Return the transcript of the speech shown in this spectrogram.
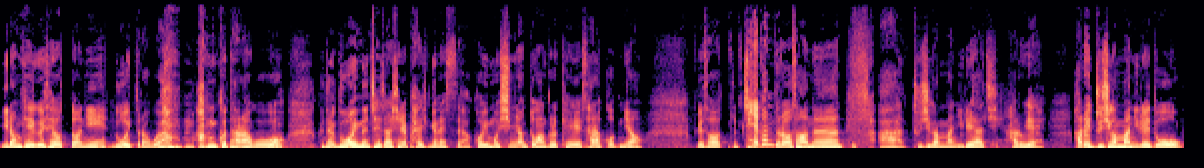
이런 계획을 세웠더니 누워있더라고요. 아무것도 안 하고 그냥 누워있는 제 자신을 발견했어요. 거의 뭐 10년 동안 그렇게 살았거든요. 그래서 좀 최근 들어서는 아, 두 시간만 일해야지. 하루에. 하루에 두 시간만 일해도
